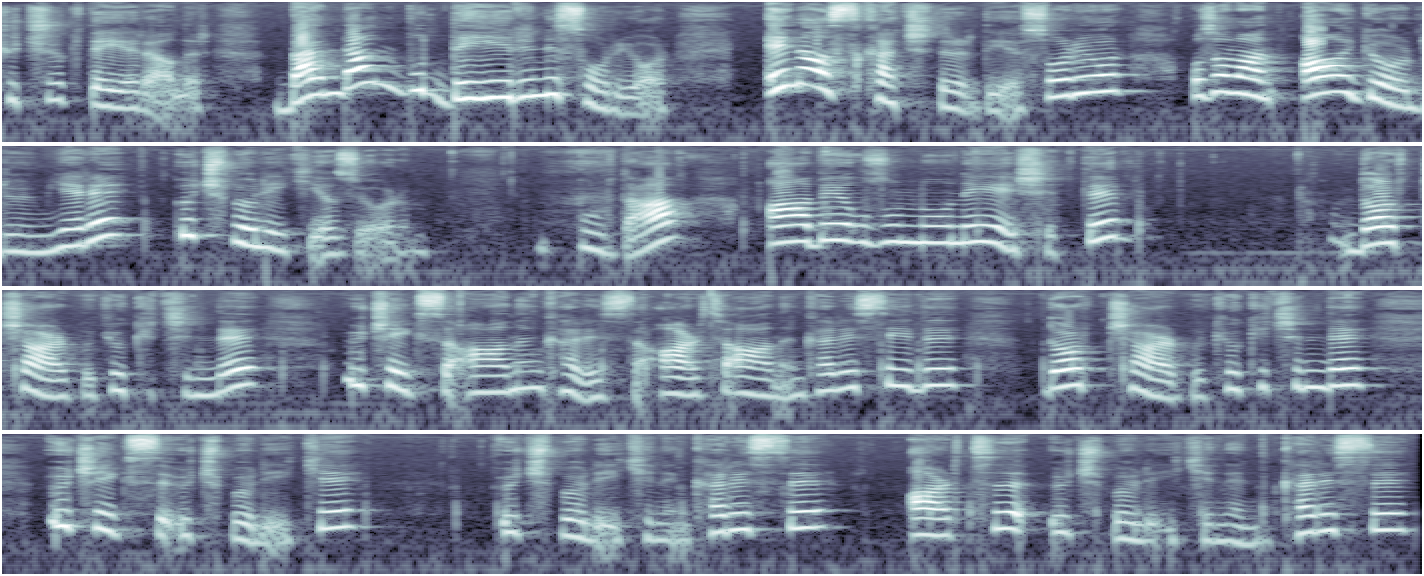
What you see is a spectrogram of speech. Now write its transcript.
küçük değeri alır. Benden bu değerini soruyor. En az kaçtır diye soruyor. O zaman A gördüğüm yere 3 bölü 2 yazıyorum. Burada AB uzunluğu neye eşitti? 4 çarpı kök içinde 3 eksi A'nın karesi artı A'nın karesiydi. 4 çarpı kök içinde 3 eksi 3 bölü 2 3 bölü 2'nin karesi artı 3 bölü 2'nin karesi.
